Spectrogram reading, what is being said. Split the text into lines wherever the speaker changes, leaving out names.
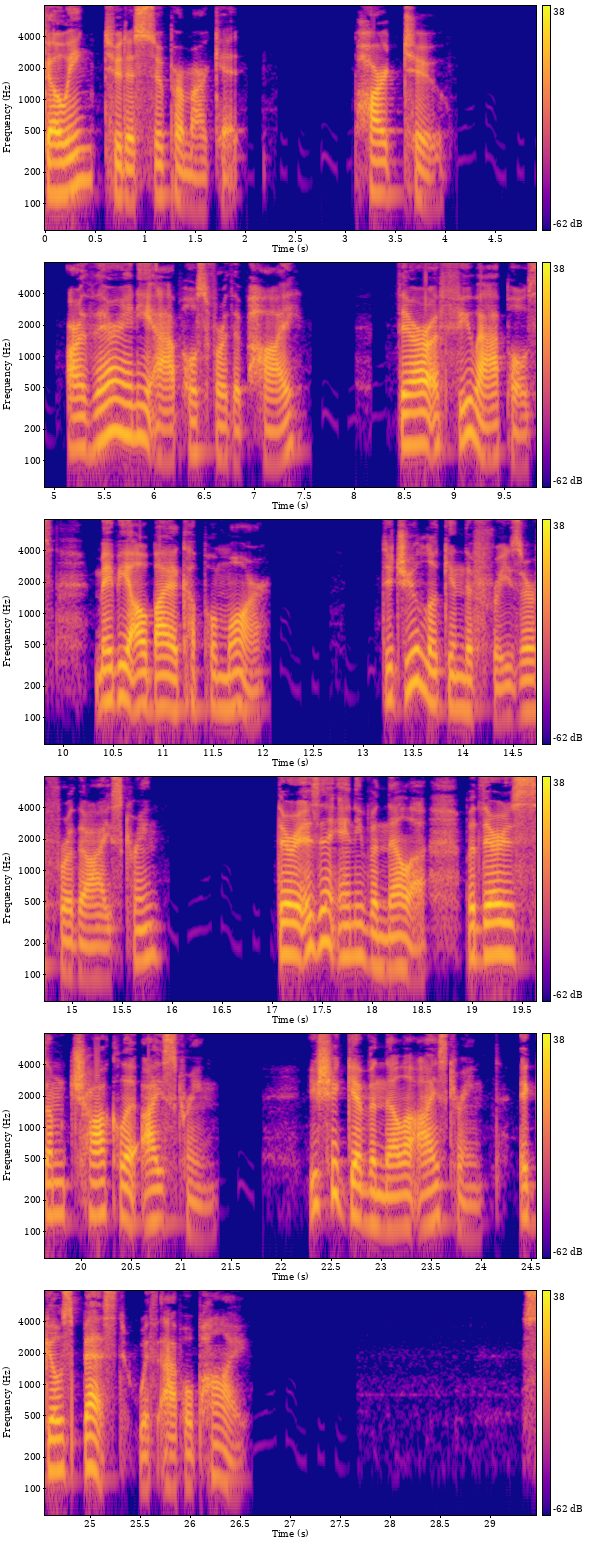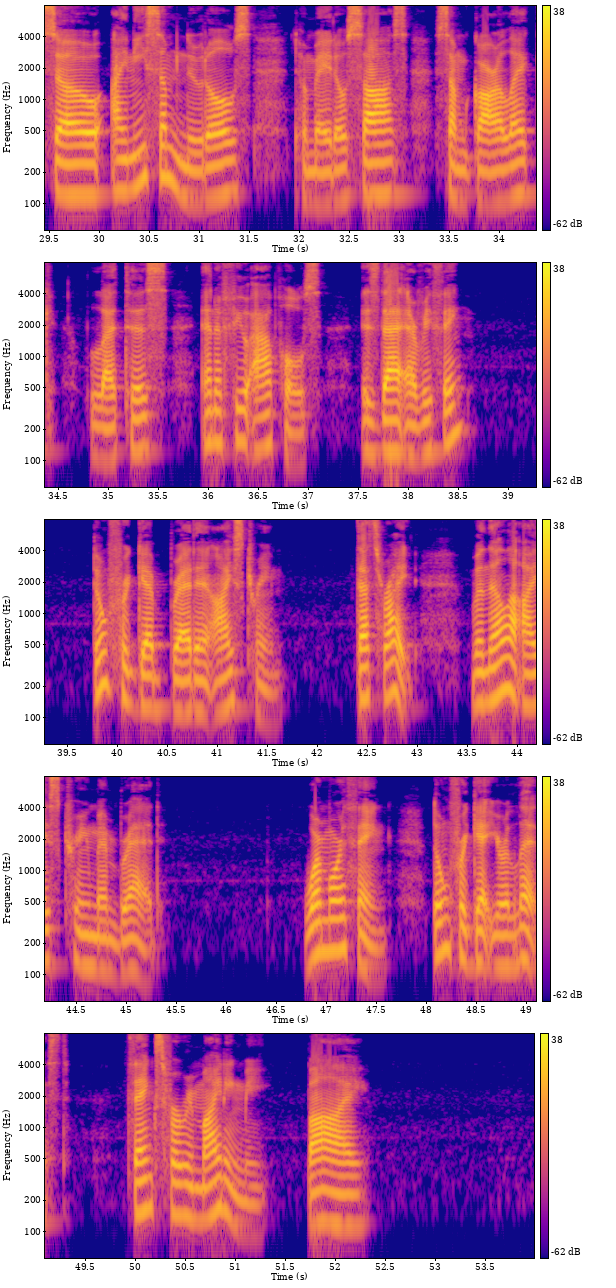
Going to the supermarket. Part 2 Are there any apples for the pie? There are a few apples. Maybe I'll buy a couple more. Did you look in the freezer for the ice cream? There isn't any vanilla, but there is some chocolate ice cream. You should get vanilla ice cream. It goes best with apple pie. So I need some noodles, tomato sauce, some garlic, lettuce, and a few apples. Is that everything? Don't forget bread and ice cream. That's right, vanilla ice cream and bread. One more thing, don't forget your list. Thanks for reminding me. Bye.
